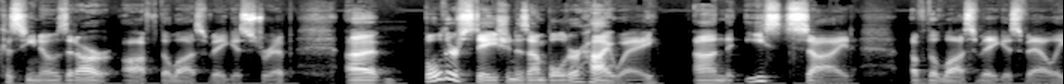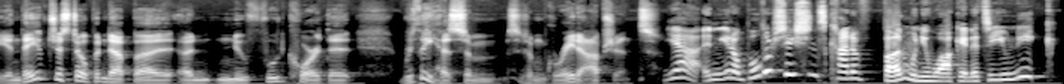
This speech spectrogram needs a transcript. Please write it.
casinos that are off the Las Vegas Strip. Uh, Boulder Station is on Boulder Highway on the east side of the Las Vegas Valley, and they've just opened up a, a new food court that really has some some great options. Yeah, and you know, Boulder Station's kind of fun when you walk in. It's a unique.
